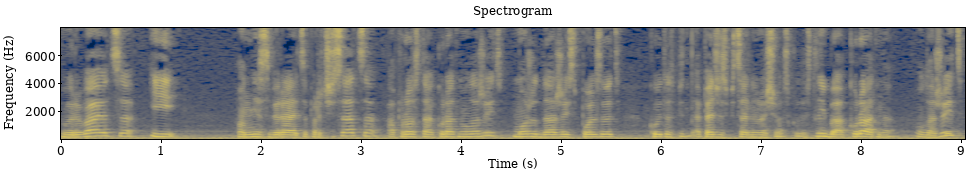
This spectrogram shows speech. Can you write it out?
вырываются и он не собирается прочесаться, а просто аккуратно уложить, может даже использовать какую-то, опять же, специальную расческу. То есть, либо аккуратно уложить,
